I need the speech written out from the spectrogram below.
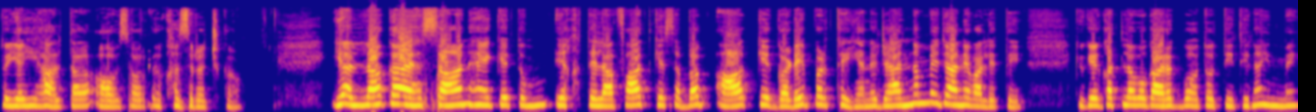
تو یہی حال تھا اوس اور خزرج کا۔ یہ اللہ کا احسان ہے کہ تم اختلافات کے سبب آگ کے گڑے پر تھے یعنی جہنم میں جانے والے تھے۔ کیونکہ قتل و غارت بہت ہوتی تھی نا ان میں۔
